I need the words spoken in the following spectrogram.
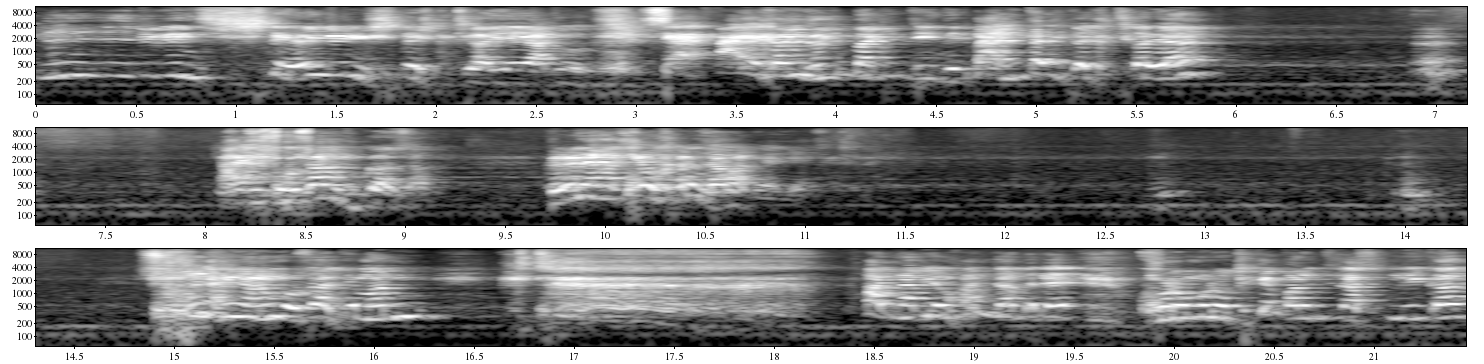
이, 이런 시대야 이런 시대 실체가 얘 아주 새빨간 거짓말들이 많다니까 실체가 얘 예? 아주 속상 국가사 그래 내가 개혁하는 사람이야 얘 응? 응? 소냥양 못 살지만 환나병 환자들의 고름을 어떻게 빠른지 아십니까?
